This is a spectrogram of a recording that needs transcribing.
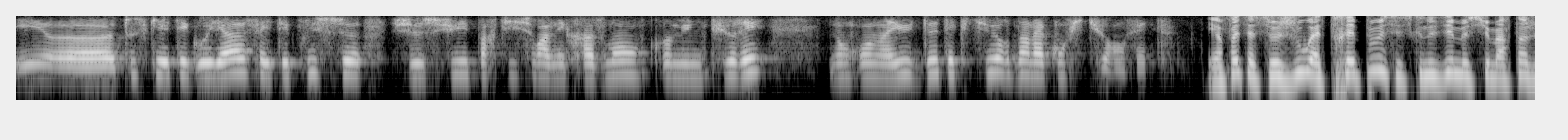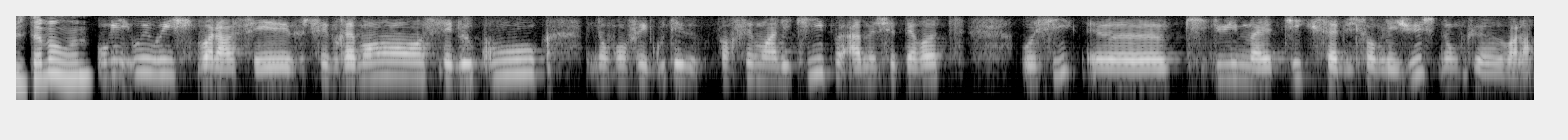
Et euh, tout ce qui était goya, ça a été plus. euh, je suis partie sur un écrasement comme une purée. Donc on a eu deux textures dans la confiture en fait. Et en fait, ça se joue à très peu. C'est ce que nous disait Monsieur Martin juste avant. hein. Oui, oui, oui. Voilà, c'est vraiment c'est le goût. Donc on fait goûter forcément à l'équipe, à Monsieur Perrotte aussi, euh, qui lui m'a dit que ça lui semblait juste. Donc euh, voilà.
